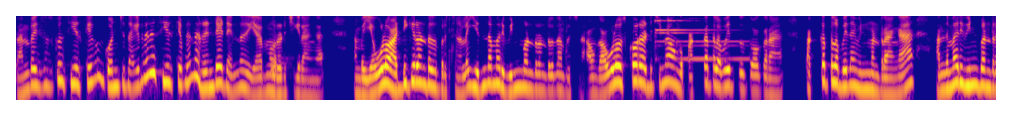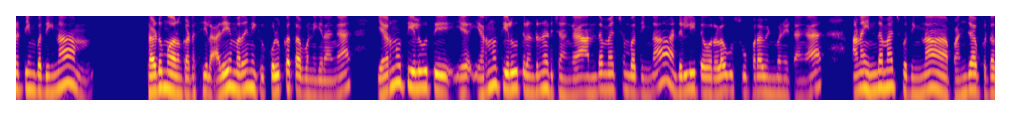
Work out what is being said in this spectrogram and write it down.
சன்ரைசர்ஸ்க்கும், சிஎஸ்கேக்கும் கொஞ்சம் தான். கிட்டத்தட்ட சிஎஸ்கே பார்த்தீங்கன்னா 2டே டைம் தான் 200 அடிச்சுக்கிறாங்க. நம்ம எவ்வளோ அடிக்கிறோன்றது பிரச்சனை இல்ல. எந்த மாரி வின் பண்ணுறோன்றது தான் பிரச்சனை. அவங்க அவ்வளோ ஸ்கோர் அடிச்சுமே அவங்க பக்கத்தில் போய் தோ தோக்குறாங்க. பக்கத்தில் போய் தான் வின் பண்றாங்க. அந்த மாரி வின் பண்ற டீம் பார்த்தீங்கன்னா தடுமாறும் கடைசியில் அதே மாரி தான் இன்னைக்கு கொல்கத்தா பண்ணிக்கிறாங்க. 270 எ 272 ரன் அடிச்சாங்க. அந்த மேட்சும் பார்த்தீங்கன்னா, டெல்லிட்ட ஓரளவுக்கு சூப்பரா வின் பண்ணிட்டாங்க. ஆனா இந்த மேட்ச் பார்த்தீங்கன்னா, பஞ்சாப் கிட்ட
